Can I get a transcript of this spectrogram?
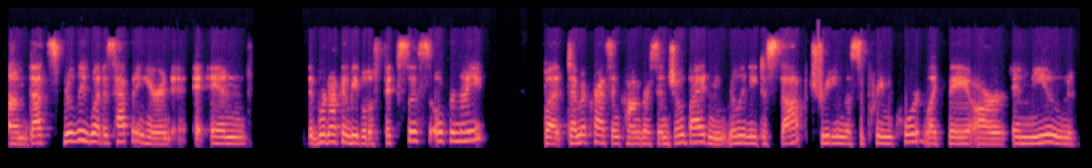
um, that's really what is happening here, and and we're not going to be able to fix this overnight. But Democrats in Congress and Joe Biden really need to stop treating the Supreme Court like they are immune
